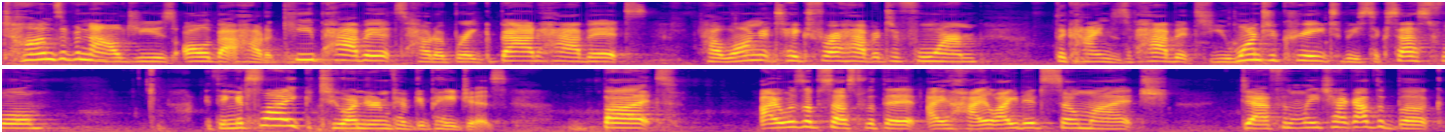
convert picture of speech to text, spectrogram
tons of analogies all about how to keep habits, how to break bad habits, how long it takes for a habit to form, the kinds of habits you want to create to be successful. I think it's like 250 pages, but I was obsessed with it. I highlighted so much. Definitely check out the book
